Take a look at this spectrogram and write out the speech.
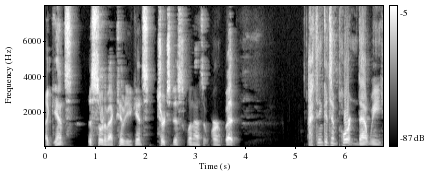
against this sort of activity, against church discipline, as it were. But I think it's important that we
